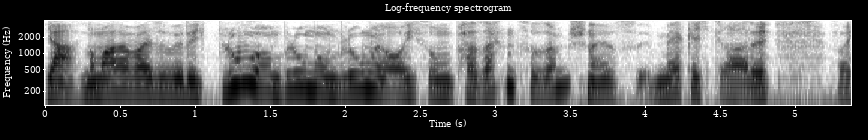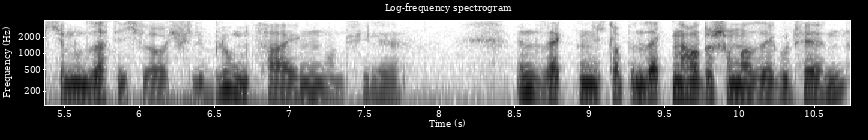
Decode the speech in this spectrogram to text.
Ja, normalerweise würde ich Blume und Blume und Blume euch so ein paar Sachen zusammenschneiden. Das merke ich gerade, weil ich ja nun sagte, ich will euch viele Blumen zeigen und viele Insekten. Ich glaube, Insekten haut es schon mal sehr gut hin.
